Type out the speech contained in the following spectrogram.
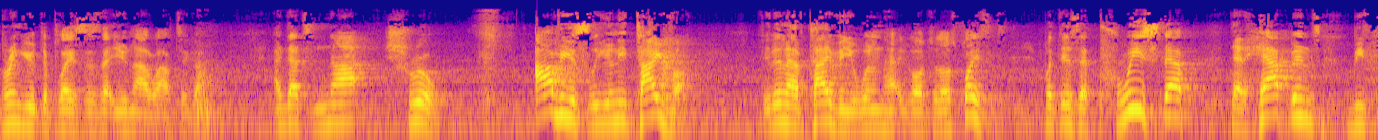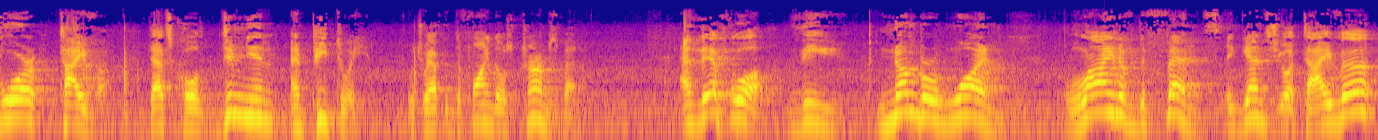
bring you to places that you're not allowed to go. And that's not true. Obviously you need taiva. If you didn't have taiva, you wouldn't go to those places. but there's a pre-step that happens before taiva. That's called dimyan and pitui, which we have to define those terms better. And therefore, the number one line of defense against your taiva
